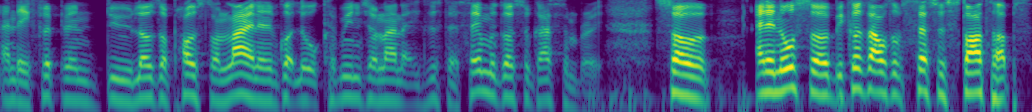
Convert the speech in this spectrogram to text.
And they flip and do loads of posts online and they've got little community online that exists there. Same with Ghost of Glastonbury. So, and then also because I was obsessed with startups,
